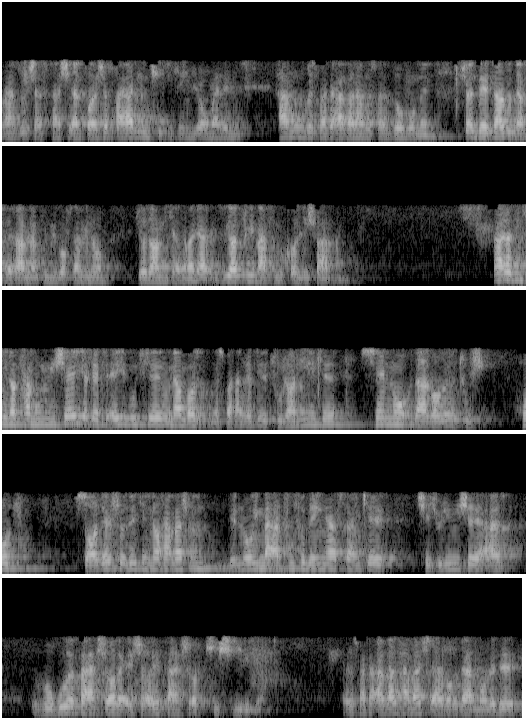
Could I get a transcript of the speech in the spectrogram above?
منظورش از تشیع الفاحشه فقط این چیزی که اینجا اومده نیست. همون قسمت اول هم قسمت دومه. شاید بهتر بود دفعه قبلم که می‌گفتم اینو جدا می‌کردم. ولی زیاد توی مفهوم کلیش فرق بعد از اینکه اینا تموم میشه یه قطعه ای بود که اونم باز نسبتا قطعه طولانیه که سه نوع در واقع توش حکم صادر شده که اینا همشون به نوعی معطوف به این هستن که چجوری میشه از وقوع فحشا و اشاعه فحشا پیشگیری کرد قسمت اول همش در واقع در مورد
